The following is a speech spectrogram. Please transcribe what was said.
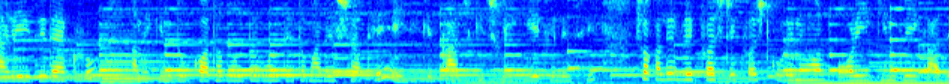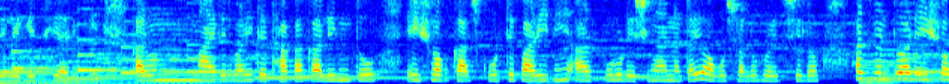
আর এই যে দেখো, আমি কিন্তু কথা বলতে বলতে তোমাদের সাথে এই দিকের কাজ কিছু এগিয়ে ফেলেছি। সকালের ব্রেকফাস্ট টেকফাস্ট করে নেওয়ার পরেই কিন্তু এই কাজে লেগেছি আর কি। কারণ মায়েদের বাড়িতে থাকাকালীন তো এই সব কাজ করতে পারিনি আর পুরো ড্রেসিং আয়নাটাই অগোছালো হয়েছিল। হাজব্যান্ড তো আর এইসব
